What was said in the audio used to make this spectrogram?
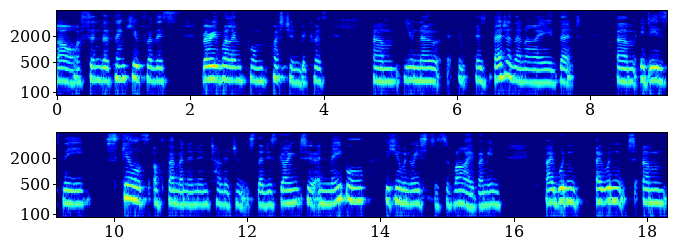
Oh, Cinda, thank you for this very well informed question because um, you know as better than I that um, it is the skills of feminine intelligence that is going to enable the human race to survive. I mean, I wouldn't I wouldn't um,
